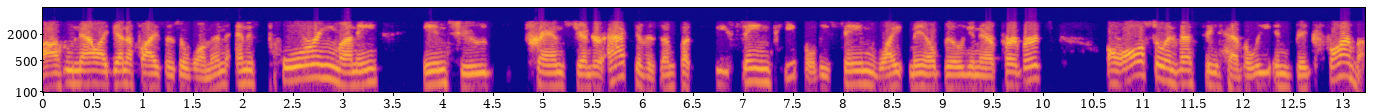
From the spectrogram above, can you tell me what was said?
uh, who now identifies as a woman and is pouring money into transgender activism. But these same people, these same white male billionaire perverts, are also investing heavily in big pharma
